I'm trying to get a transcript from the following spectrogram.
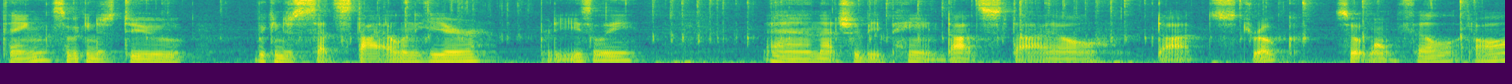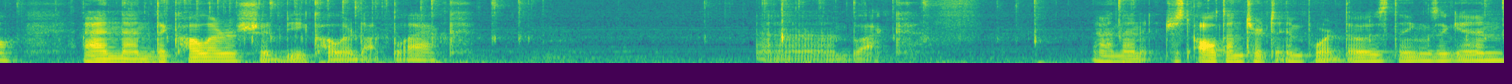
thing. So we can just do, we can just set style in here pretty easily. And that should be paint dot style dot stroke, so it won't fill at all. And then the color should be color dot black, uh, black. And then just alt enter to import those things again.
